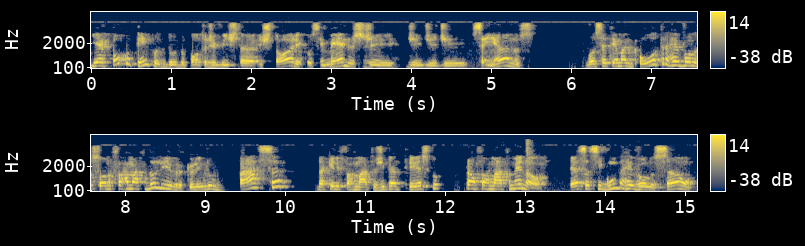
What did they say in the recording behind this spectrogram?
e é pouco tempo do, do ponto de vista histórico, assim, menos de, de, de, de 100 anos, você tem uma outra revolução no formato do livro, que o livro passa daquele formato gigantesco para um formato menor. Essa segunda revolução,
